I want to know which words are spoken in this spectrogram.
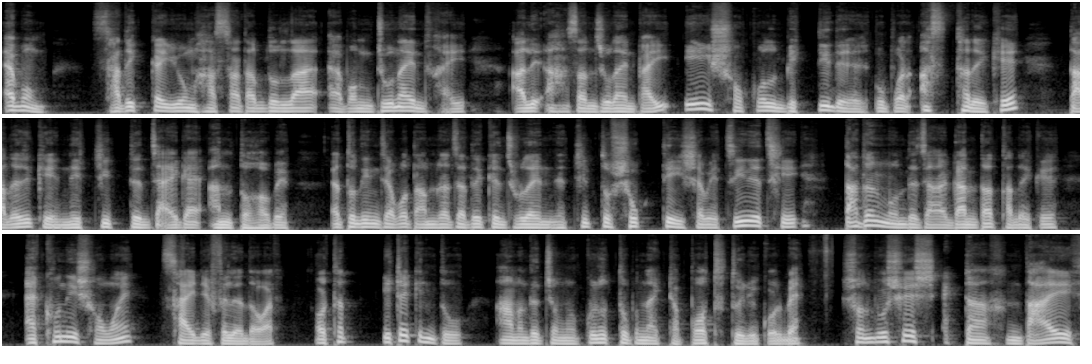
এবং সাদিক কাইয়ুম হাসাদ আবদুল্লাহ এবং জুনাইদ ভাই, আলী আহসান জুনাইদ ভাই, এই সকল ব্যক্তিদের উপর আস্থা রেখে তাদেরকে নেতৃত্বের জায়গায় আনতে হবে। এতদিন যাবৎ আমরা যাদেরকে জুলাইয়ের নেতৃত্ব শক্তি হিসাবে চিনেছি, তাদের মধ্যে যারা গাদ্দার তাদেরকে এখনই সময় সাইডে ফেলে দেওয়ার। অর্থাৎ এটা কিন্তু আমাদের জন্য গুরুত্বপূর্ণ একটা পথ তৈরি করবে। সর্বশেষ একটা দায়ের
